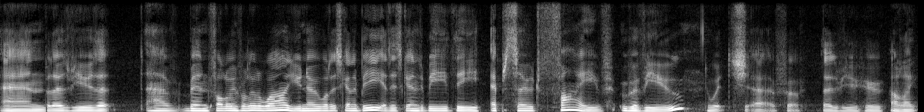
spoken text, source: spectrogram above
And for those of you that have been following for a little while, you know what it's going to be. It is going to be the episode 5 review, which, uh, for those of you who are like,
